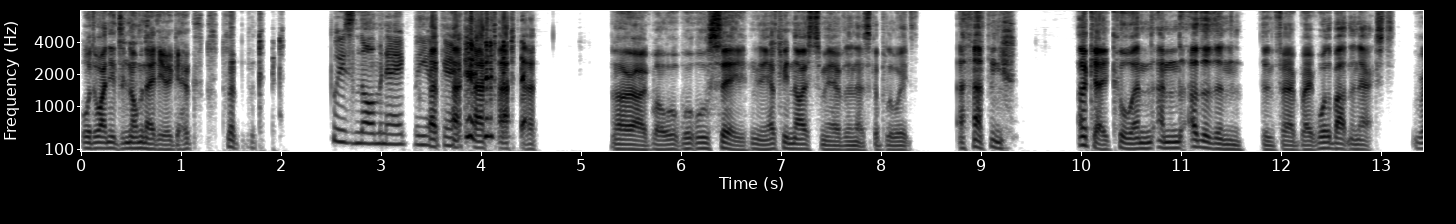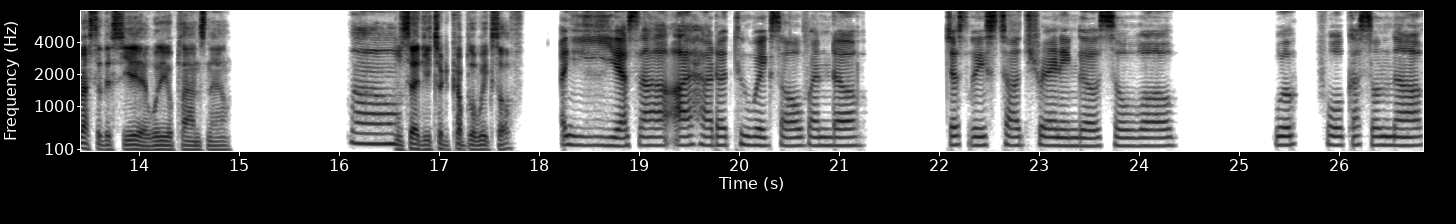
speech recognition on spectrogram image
Or do I need to nominate you again? Please nominate me again. All right. Well, we'll, we'll see. You have to be nice to me over the next couple of weeks. okay, cool. And and other than than FairBreak, what about the next rest of this year? What are your plans now? Um, You said you took a couple of weeks off. Uh, Yes, uh, I had uh, two weeks off and uh, just restart training. Uh, so uh, we'll focus on uh,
